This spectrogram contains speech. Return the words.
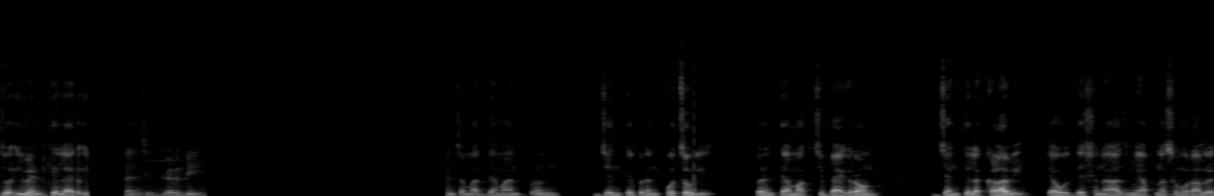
जो इव्हेंट केला त्यांची गर्दी त्यांच्या माध्यमातून जनतेपर्यंत पोचवली. परंतु त्यामागची बॅकग्राऊंड जनतेला कळावी या उद्देशानं आज मी आपणासमोर आलोय.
